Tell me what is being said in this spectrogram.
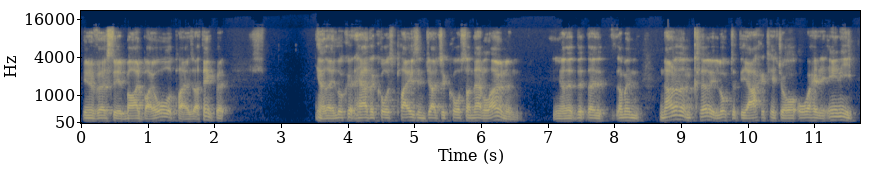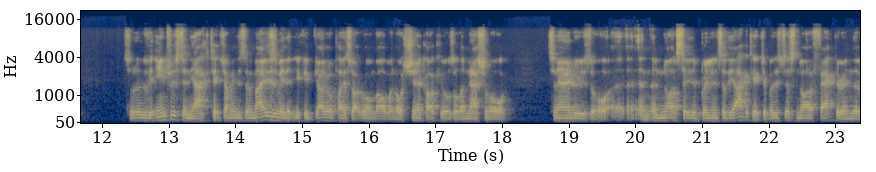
universally admired by all the players, I think. But you know, they look at how the course plays and judge the course on that alone. And you know, they, they, I mean, none of them clearly looked at the architecture or, or had any sort of interest in the architecture. I mean, it amazes me that you could go to a place like Royal Melbourne or Shinnecock Hills or the National St Andrews or uh, and, and, not see the brilliance of the architecture, but it's just not a factor in the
